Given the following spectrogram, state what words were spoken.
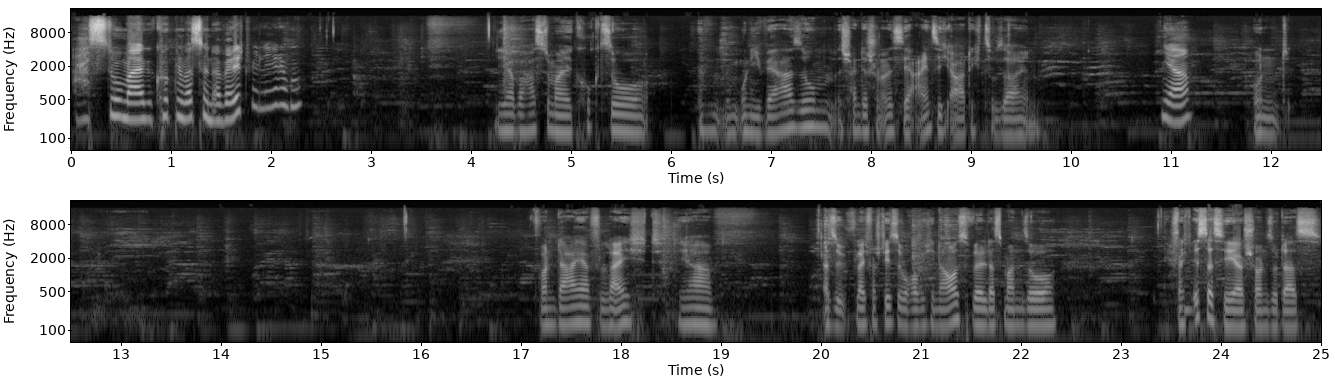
hast du mal geguckt, in was für einer Welt wir leben? Ja, aber hast du mal geguckt, so im, im Universum, es scheint ja schon alles sehr einzigartig zu sein. Ja. Und von daher vielleicht, ja, also vielleicht verstehst du, worauf ich hinaus will, dass man so, vielleicht ist das hier ja schon so das,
